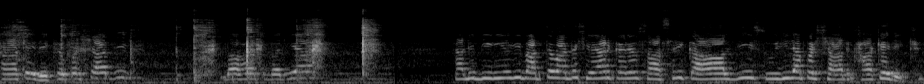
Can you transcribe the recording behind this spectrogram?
ਖਾ ਕੇ ਦੇਖਿਓ ਪ੍ਰਸ਼ਾਦ ਜੀ। ਬਹੁਤ ਵਧੀਆ। ਸਾਡੀ ਵੀਡੀਓ ਜੀ ਵੱਧ ਤੋਂ ਵੱਧ ਸ਼ੇਅਰ ਕਰਿਓ। ਸਤਿ ਸ੍ਰੀ ਅਕਾਲ ਜੀ ਸੂਜੀ ਦਾ ਪ੍ਰਸ਼ਾਦ ਖਾ ਕੇ ਦੇਖਿਓ।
